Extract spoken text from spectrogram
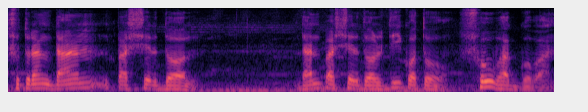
সুতরাং ডান পাশের দল, ডান পাশের দলটি কত? সৌভাগ্যবান।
